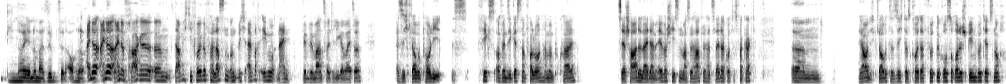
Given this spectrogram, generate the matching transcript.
Die neue Nummer 17 auch noch. Eine, eine, eine Frage, ähm, darf ich die Folge verlassen und mich einfach irgendwo... Nein, wir, wir machen zweite Liga weiter. Also ich glaube, Pauli ist fix, auch wenn sie gestern verloren haben im Pokal. Sehr schade, leider im Elverschießen. Marcel Hartl hat es leider Gottes verkackt. Ähm, ja, und ich glaube tatsächlich, dass Kräuter Fürth eine große Rolle spielen wird jetzt noch.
